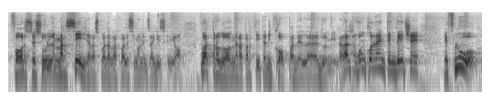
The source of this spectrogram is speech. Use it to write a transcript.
forse sul Marsiglia, la squadra alla quale Simone Inzaghi segnò 4 gol nella partita di Coppa del 2000. L'altro concorrente invece è Fluo.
